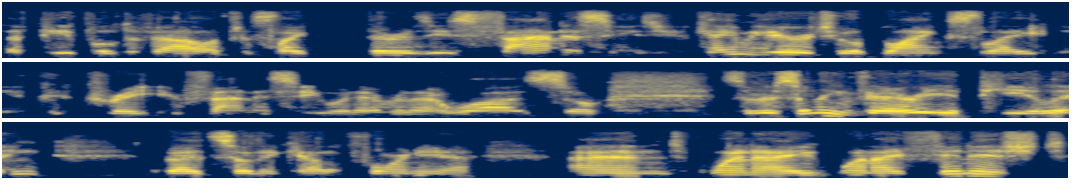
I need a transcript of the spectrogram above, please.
that people developed. It's like there are these fantasies. You came here to a blank slate and you could create your fantasy, whatever that was. So, so there's something very appealing about Southern California. And when I when I finished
